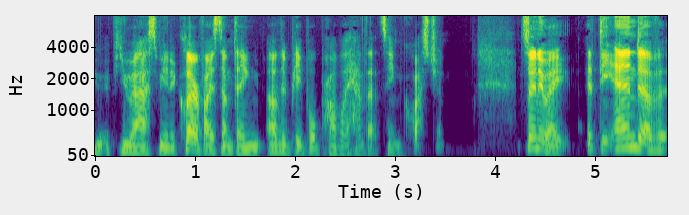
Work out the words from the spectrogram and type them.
If you ask me to clarify something, other people probably have that same question. So anyway, at the end of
